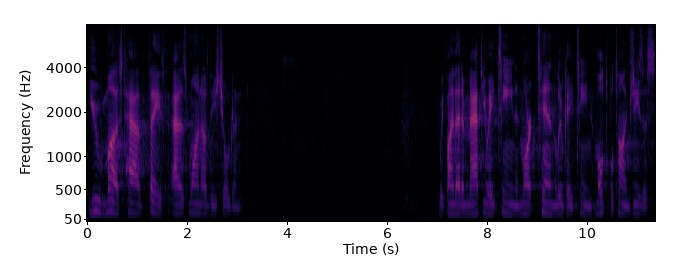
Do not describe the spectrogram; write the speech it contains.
You must have faith as one of these children. We find that in Matthew 18 and Mark 10, Luke 18, multiple times Jesus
